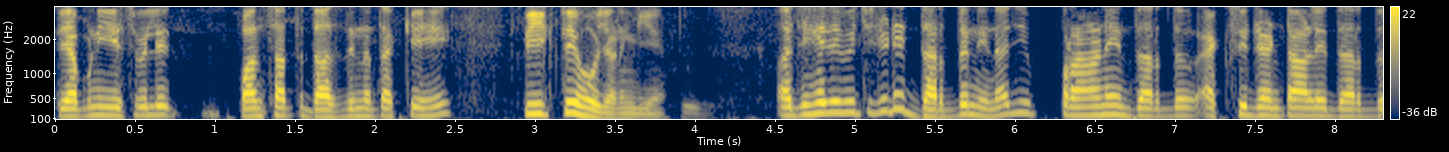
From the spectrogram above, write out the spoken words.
ਤੇ ਆਪਣੀ ਇਸ ਵੇਲੇ 5 7 10 ਦਿਨਾਂ ਤੱਕ ਇਹ ਪੀਕ ਤੇ ਹੋ ਜਾਣਗੀਆਂ। ਅਜਿਹੇ ਦੇ ਵਿੱਚ ਜਿਹੜੇ ਦਰਦ ਨੇ ਨਾ ਜੀ ਪੁਰਾਣੇ ਦਰਦ ਐਕਸੀਡੈਂਟਾਂ ਵਾਲੇ ਦਰਦ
